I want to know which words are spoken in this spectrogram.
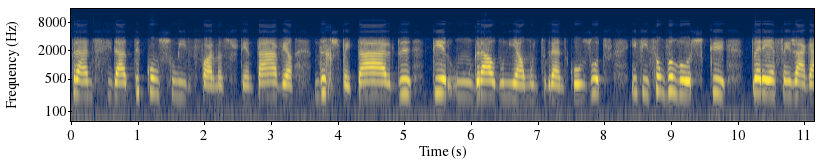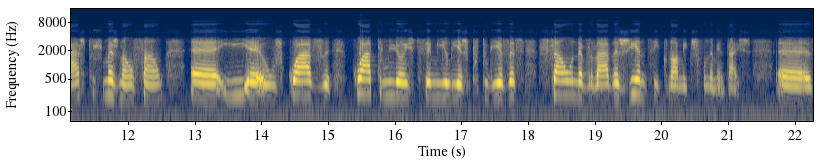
para a necessidade de consumir de forma sustentável, de respeitar, de ter um grau de união muito grande com os outros. Enfim, são valores que parecem já gastos, mas não são. Uh, e uh, os quase 4 milhões de famílias portuguesas são, na verdade, agentes económicos fundamentais. Uh,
